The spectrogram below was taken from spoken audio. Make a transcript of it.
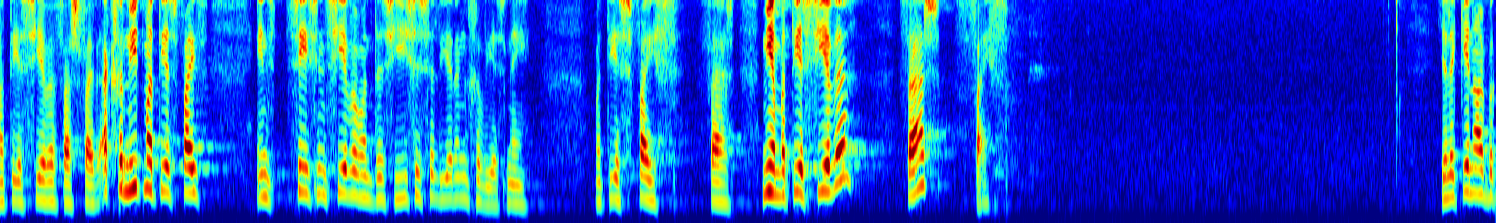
Matteus 7 vers 5. Ek geniet Matteus 5 en 6 en 7 want dis Jesus se lering gewees, nê. Nee. Matteus 5 vers Nee, Matteus 7 vers 5. Julle ken daai be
